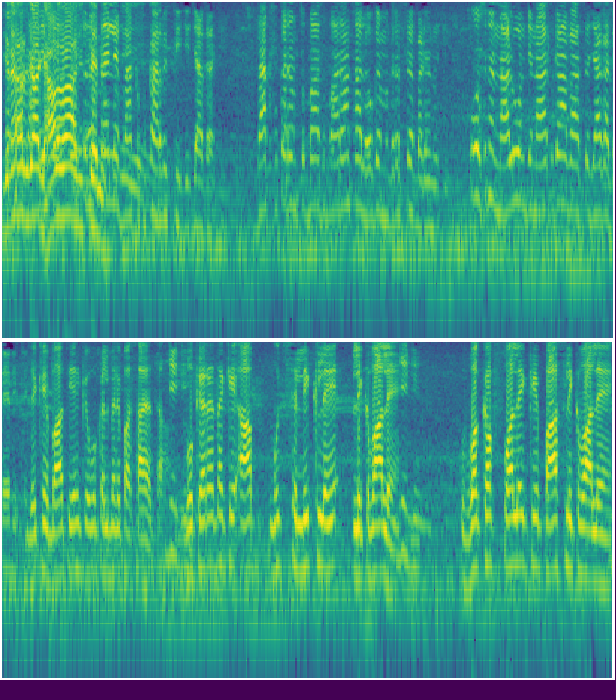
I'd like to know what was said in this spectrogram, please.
ਜਨਾਜ਼ਗਾਹ 'ਚ ਹਲਵਾ ਦਿੱਤੇ ਨੇ ਪਹਿਲੇ ਵਕਫ ਕਰ ਦਿੱਤੀ ਜੀ ਜਗ੍ਹਾ ਜੀ ਵਕਫ ਕਰਨ ਤੋਂ ਬਾਅਦ 12 ਸਾਲ ਹੋ ਗਏ ਮਦਰਸੇ ਬੜੇ ਨੂੰ ਜੀ ਉਸਨੇ ਨਾਲੂ ਹੁਣ ਜਨਾਜ਼ਗਾਹ ਵਾਸਤੇ ਜਗ੍ਹਾ ਦੇ ਦਿੱਤੀ देखिए बात यह है कि वो कल मेरे पास आया था जी, जी। वो कह रहा था कि आप मुझसे लिख लें लिखवा लें जी जी वकफ वाले के पास लिखवा लें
